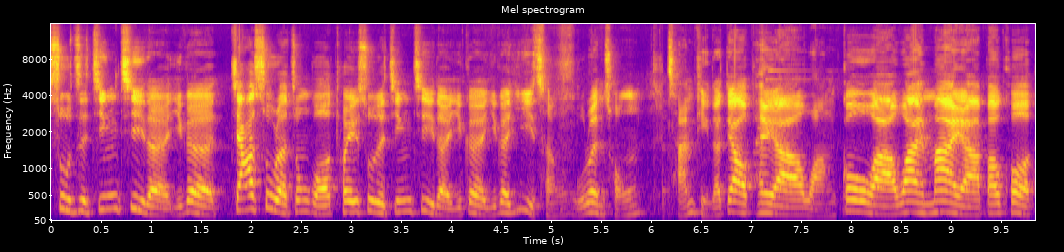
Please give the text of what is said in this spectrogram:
数字经济的一个加速了中国推数字经济的一个一个议程。无论从产品的调配啊、网购啊、外卖啊，包括。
